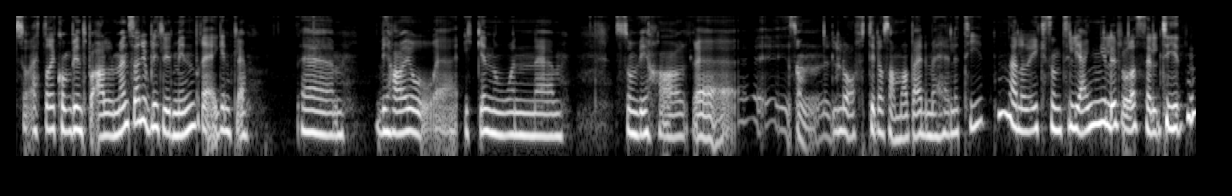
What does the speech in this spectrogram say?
Så etter jeg kom, begynte på allmenn, så er det jo blitt litt mindre, egentlig. Eh, vi har jo eh, ikke noen eh, som vi har eh, sånn lov til å samarbeide med hele tiden, eller er ikke sånn tilgjengelig for oss hele tiden.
